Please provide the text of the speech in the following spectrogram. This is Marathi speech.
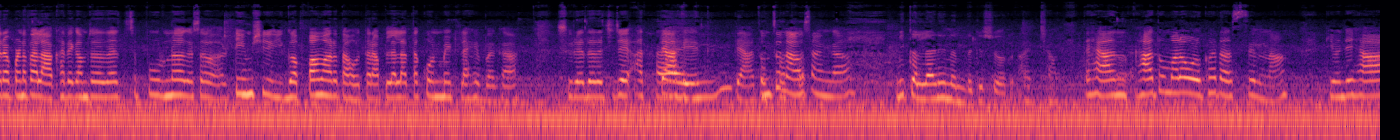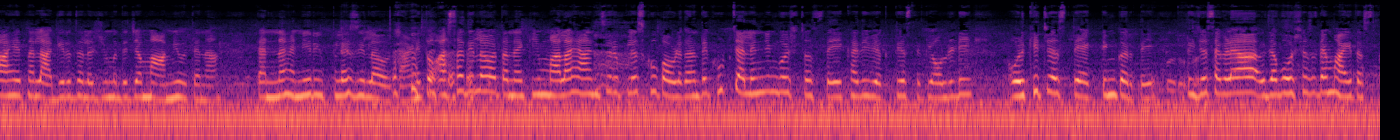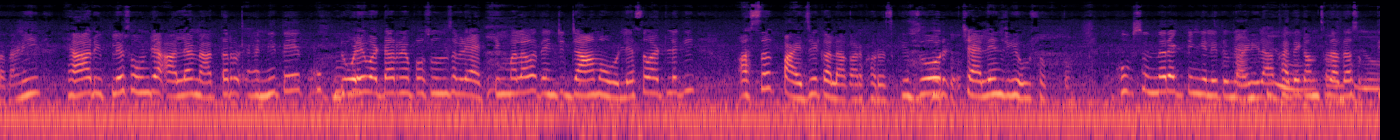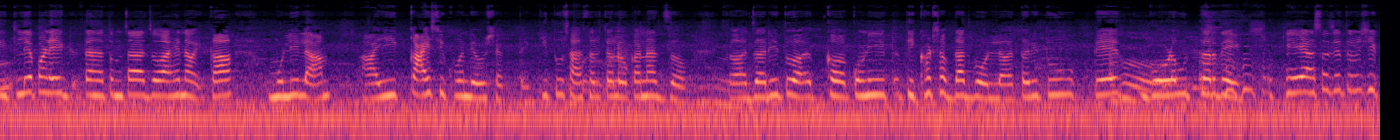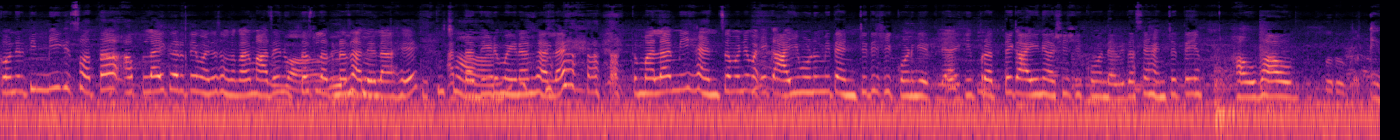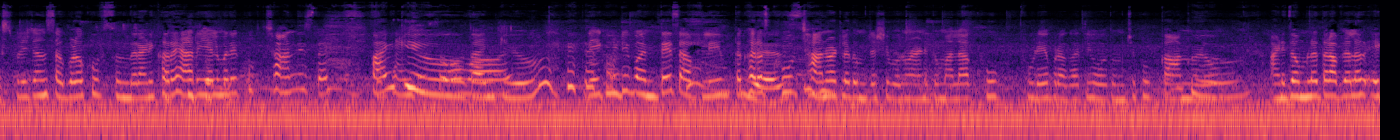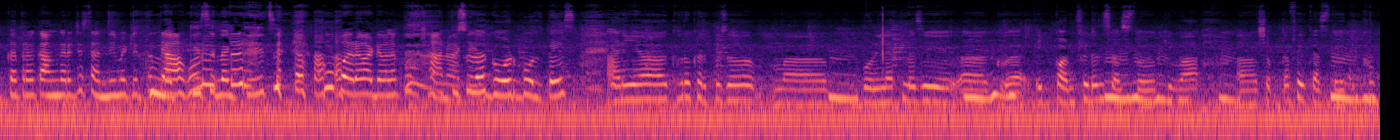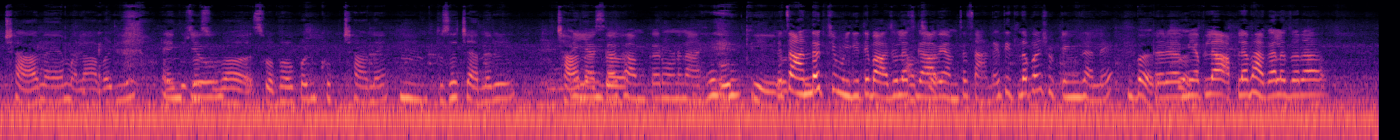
तर आपण आता लाखात दादाचं पूर्ण असं टीमशी गप्पा मारत आहोत. तर आपल्याला आता कोण भेटलं आहे बघा. सूर्यदादाचे जे आत्या. आहेत त्या. तुमचं नाव सांगा. मी कल्याणी नंदकिशोर. अच्छा. तर ह्या ह्या तुम्हाला ओळखत असतील ना की म्हणजे ह्या आहेत ना लागीरमध्ये ज्या मामी होत्या ना त्यांना ह्यांनी रिप्लेस दिला होता. आणि तो असा दिला होता ना की मला ह्यांचं रिप्लेस खूप आवडलं. कारण ते खूप चॅलेंजिंग गोष्ट असते. एखादी व्यक्ती असते ती ऑलरेडी ओळखीची असते ऍक्टिंग करते. तिच्या सगळ्या ज्या गोष्टी असतात त्या माहीत असतात. आणि ह्या रिप्लेस होऊन ज्या आल्या ना तर ह्यांनी ते खूप डोळे वटारण्यापासून सगळे ऍक्टिंग मला त्यांची जाम आवडली. असं वाटलं की असं पाहिजे कलाकार खरंच की जो चॅलेंज घेऊ शकतो. खूप सुंदर ऍक्टिंग केली तुम्ही. आणि लाखात एक आमचा दादा. तिथले पण एक तुमचा जो आहे ना एका मुलीला आई काय शिकवून देऊ शकते? की तू सासरच्या लोकांना जग. जरी तू कोणी तिखट शब्दात बोललं तरी तू ते हो. गोड उत्तर दे. हे असं जे तुम्ही शिकवले ती मी स्वतः अप्लाय करते माझ्यासमोर. कारण माझं नुकतंच लग्न झालेलं. आहे. आता. दीड महिना झालाय. तर मला मी ह्यांचं म्हणजे एक आई म्हणून मी त्यांची ती शिकवण घेतली आहे की प्रत्येक आईने अशी शिकवण द्यावी. तसे ह्यांचे ते हावभाव बरोबर. एक्सप्रेशन सगळं खूप सुंदर आणि खरं ह्या रिअलमध्ये खूप छान दिसतात थँक्यू थँक्यू एक मिनिट बनतेच आपली. तर खरंच. खूप छान वाटलं तुमच्याशी बोलून आणि तुम्हाला खूप पुढे प्रगती हो तुमची खूप काम मिळो. आणि जमलं तर आपल्याला एकत्र काम करायची संधी भेटली तर त्याहून नक्कीच खूप बरं वाटेल मला खूप छान तू सुद्धा गोड बोलतेस आणि खरोखर तुझं. बोलण्यातलं जे. एक कॉन्फिडन्स असतो किंवा शब्दफेक असते हम्म, ती हम्म. खूप छान आहे मला आवडली आणि तुझा. स्वभाव पण खूप छान आहे. तुझं चॅनल छान खामकर म्हणून आहे ते चांदकची मुलगी ते बाजूलाच. गाव आहे आमचं चांदक तिथलं पण शूटिंग झालंय तर. मी आपल्या आपल्या भागाला जरा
